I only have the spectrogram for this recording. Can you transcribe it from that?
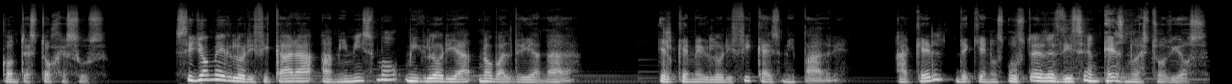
Contestó Jesús, si yo me glorificara a mí mismo, mi gloria no valdría nada. El que me glorifica es mi Padre, aquel de quien ustedes dicen es nuestro Dios,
